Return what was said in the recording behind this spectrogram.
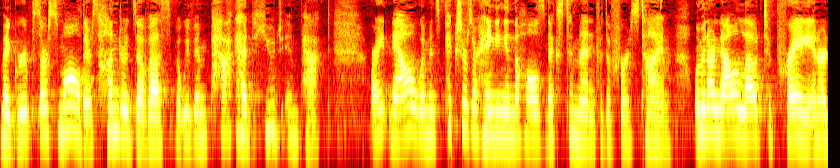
My groups are small, there's hundreds of us, but we've impact, had huge impact. Right now, women's pictures are hanging in the halls next to men for the first time. Women are now allowed to pray in our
